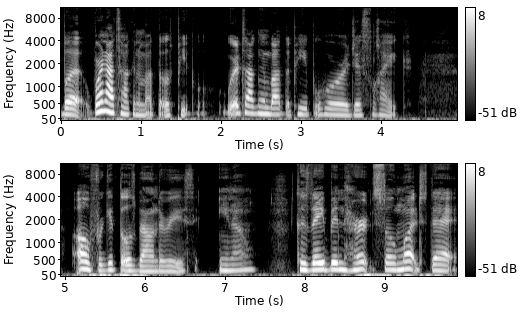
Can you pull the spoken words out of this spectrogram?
But we're not talking about those people. We're talking about the people who are just like, oh, forget those boundaries, you know? Because they've been hurt so much that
